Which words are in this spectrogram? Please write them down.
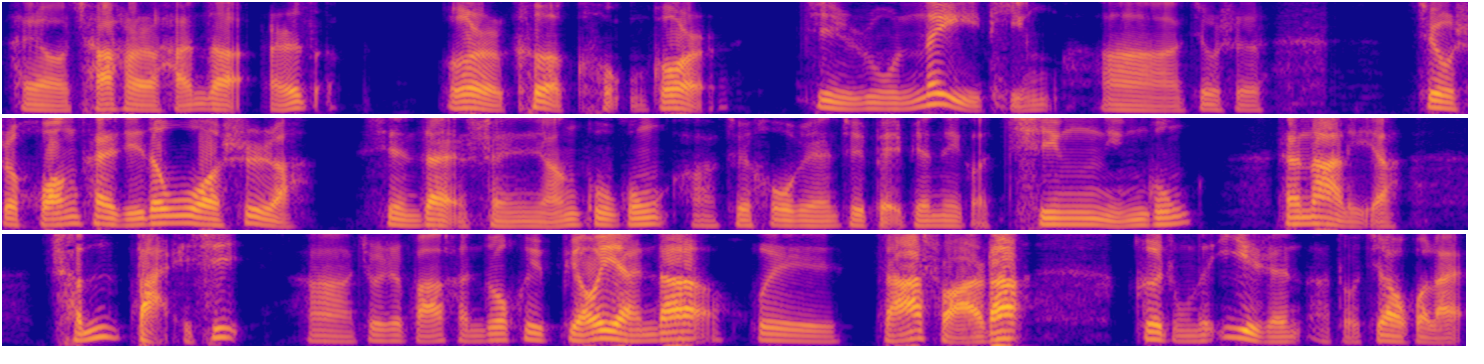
还有察哈尔汗的儿子额尔克孔沟尔。进入内廷啊，就是就是皇太极的卧室啊。现在沈阳故宫啊，最后边最北边那个清宁宫，在那里呀，陈百戏啊，就是把很多会表演的、会杂耍的各种的艺人啊都叫过来，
